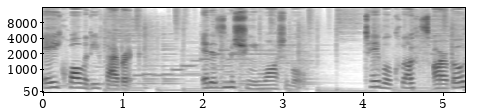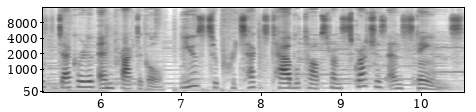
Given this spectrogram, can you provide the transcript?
A quality fabric. It is machine washable. Tablecloths are both decorative and practical, used to protect tabletops from scratches and stains.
